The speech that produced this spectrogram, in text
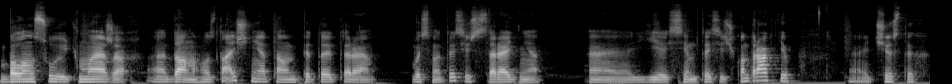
балансують в межах е, даного значення, там 5-8 тисяч середня е, є 7 тисяч контрактів е, чистих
